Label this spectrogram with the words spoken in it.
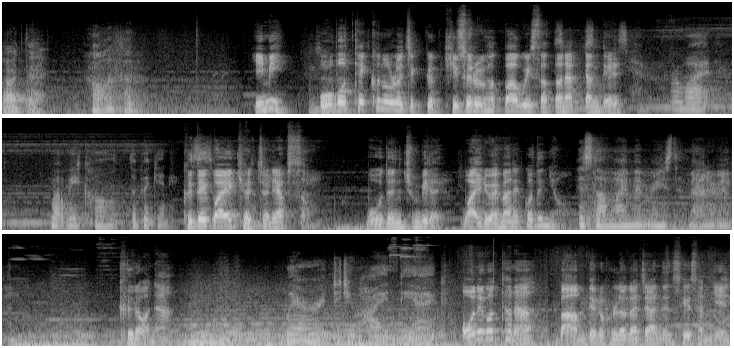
aren't they? All of them. 이미 오버 테크놀로지급 기술을 확보하고 있었던 악당들. 그들과의 결전에 앞서 모든 준비를 완료할 만 했거든요. It's not my memories that matter, Evan. 그러나? 어느 것 하나 마음대로 흘러가지 않는 세상 일.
